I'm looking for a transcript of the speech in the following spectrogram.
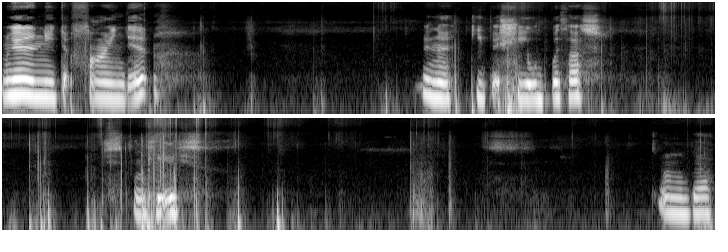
I'm gonna need to find it. I'm gonna keep a shield with us. Just in case. Turn back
